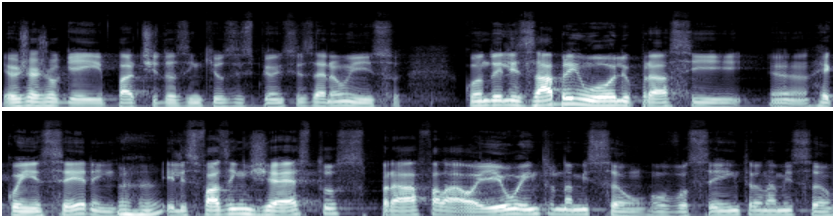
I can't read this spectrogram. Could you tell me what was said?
eu já joguei partidas em que os espiões fizeram isso. Quando eles abrem o olho para se uh, reconhecerem, uhum. eles fazem gestos para falar, ó, eu entro na missão, ou você entra na missão.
